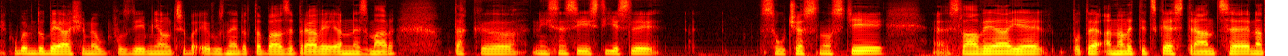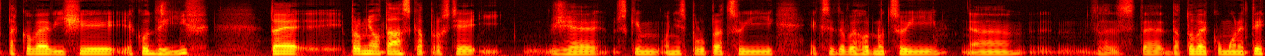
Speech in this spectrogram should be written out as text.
Jakubem Dobijášem nebo později měl třeba i různé databáze právě Jan Nezmar, tak nejsem si jistý, jestli v současnosti Slávia je po té analytické stránce na takové výši jako dřív, to je pro mě otázka prostě, že s kým oni spolupracují, jak si to vyhodnocují eh, z té datové komunity.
